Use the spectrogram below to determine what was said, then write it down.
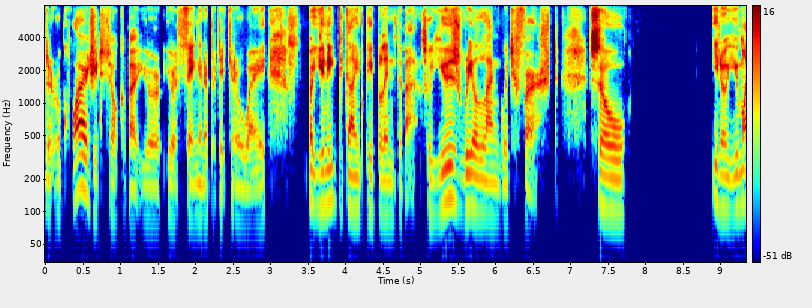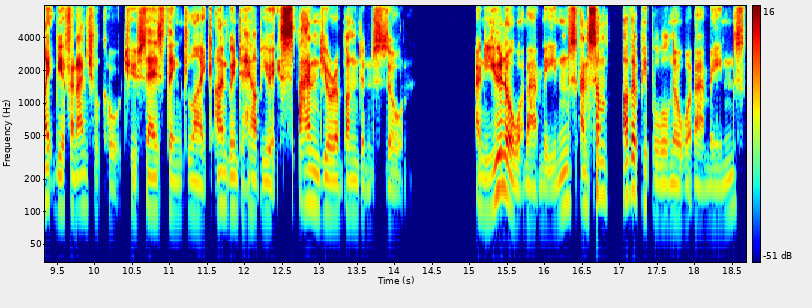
that requires you to talk about your, your thing in a particular way. But you need to guide people into that. So use real language first. So you know, you might be a financial coach who says things like, I'm going to help you expand your abundance zone. And you know what that means, and some other people will know what that means,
